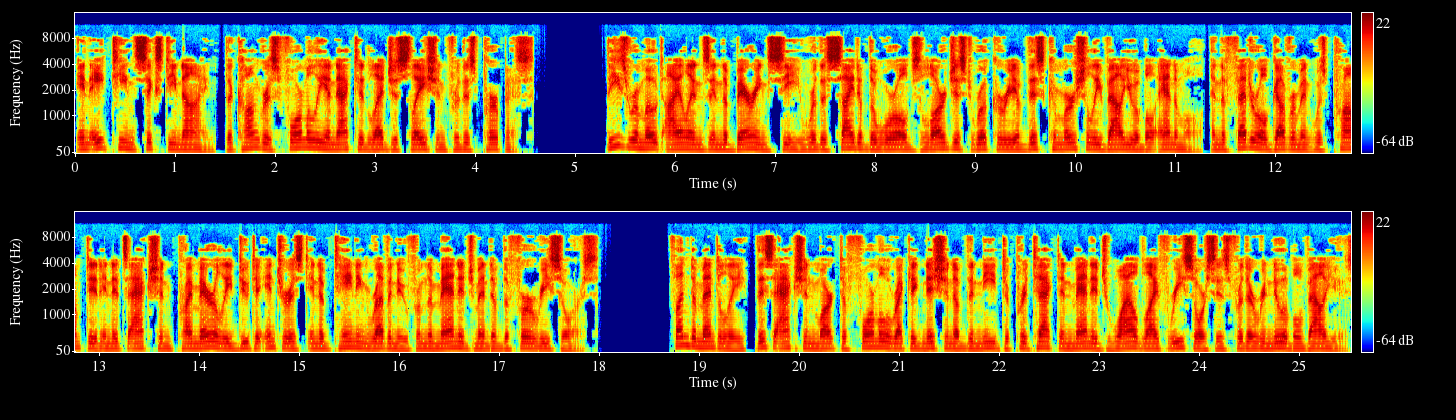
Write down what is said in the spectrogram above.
In 1869, the Congress formally enacted legislation for this purpose. These remote islands in the Bering Sea were the site of the world's largest rookery of this commercially valuable animal, and the federal government was prompted in its action primarily due to interest in obtaining revenue from the management of the fur resource. Fundamentally, this action marked a formal recognition of the need to protect and manage wildlife resources for their renewable values.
